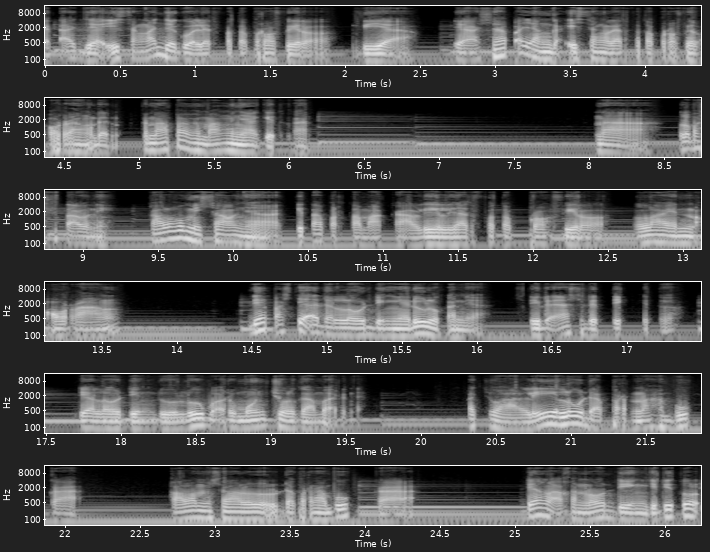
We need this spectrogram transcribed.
lihat aja, iseng aja gue lihat foto profil dia. Ya siapa yang nggak iseng lihat foto profil orang dan kenapa memangnya gitu kan? Nah, lo pasti tahu nih, kalau misalnya kita pertama kali lihat foto profil lain orang, dia pasti ada loadingnya dulu kan ya, setidaknya sedetik gitu. Dia loading dulu baru muncul gambarnya. Kecuali lu udah pernah buka. Kalau misalnya lu udah pernah buka, dia nggak akan loading. Jadi tuh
